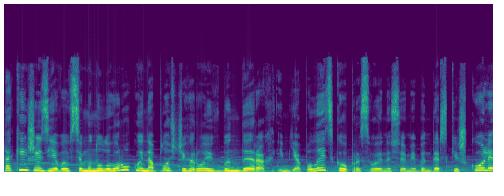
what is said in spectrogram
Такий же з'явився минулого року і на площі героїв Бендерах. Ім'я Полецького присвоєно сьомій бендерській школі.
